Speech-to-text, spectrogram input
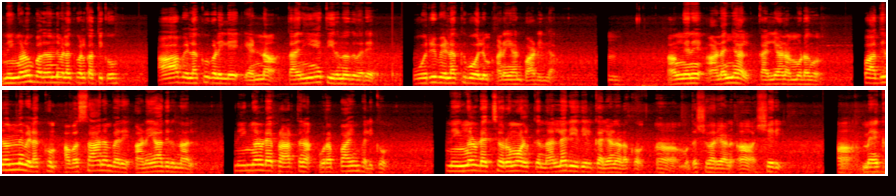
നിങ്ങളും പതിനൊന്ന് വിളക്കുകൾ കത്തിക്കൂ. ആ വിളക്കുകളിലെ എണ്ണ തനിയെ തീരുന്നത് വരെ ഒരു വിളക്ക് പോലും അണയാൻ പാടില്ല. അങ്ങനെ അണഞ്ഞാൽ കല്യാണം മുടങ്ങും. പതിനൊന്ന് വിളക്കും അവസാനം വരെ അണയാതിരുന്നാൽ നിങ്ങളുടെ പ്രാർത്ഥന ഉറപ്പായും ഫലിക്കും. നിങ്ങളുടെ ചെറുമോൾക്ക് നല്ല രീതിയിൽ കല്യാണം നടക്കും. ആ മുത്തശ്ശി പറയാണ് ആ ശരി. ആ മേഘ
